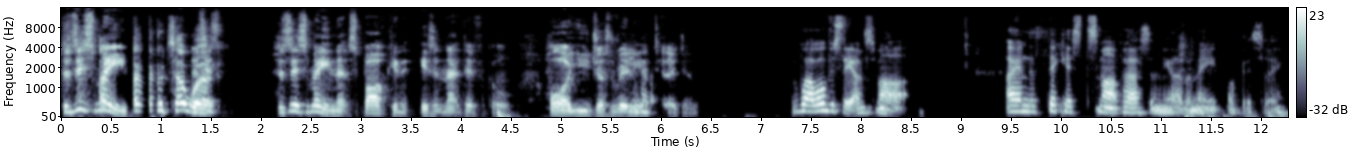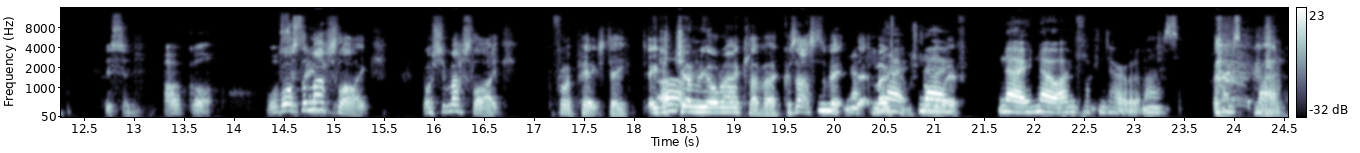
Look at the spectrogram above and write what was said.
Does this mean Hotel Does work. this, does this mean that sparking isn't that difficult, or are you just really Yeah. intelligent? Well, obviously I'm smart. I am the thickest smart person you'll ever meet, obviously. Listen, I've got. What's the name? maths like? What's your maths like from a PhD? Are you just Oh. generally all round clever? Because that's the bit No, that most no, people struggle no. with. No, no, I'm fucking terrible at maths. I'm so bad.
